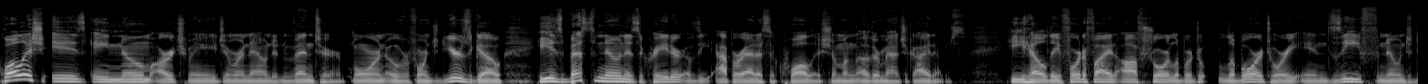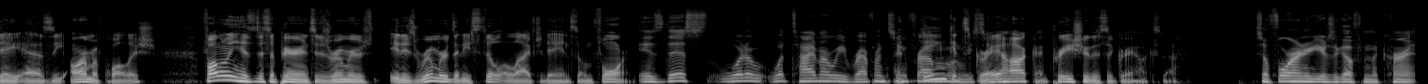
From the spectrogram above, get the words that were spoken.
Kwalish is a gnome archmage and renowned inventor. Born over 400 years ago, he is best known as the creator of the apparatus of Kwalish, among other magic items. He held a fortified offshore labor- laboratory in Zeif, known today as the Arm of Kwalish. Following his disappearance, it is rumors it is rumored that he's still alive today in some form. Is this what? Are, what time are we referencing I from? I think it's Greyhawk. I'm pretty sure this is Greyhawk stuff. So 400 years ago from the current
